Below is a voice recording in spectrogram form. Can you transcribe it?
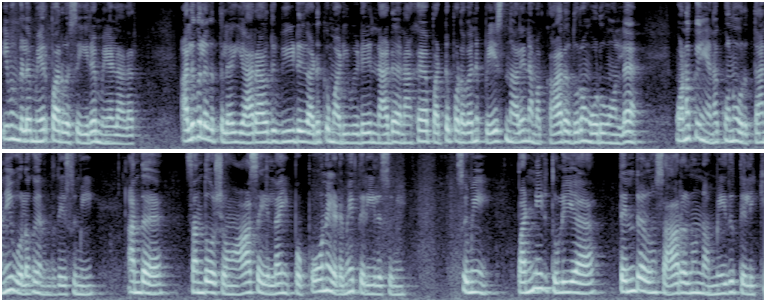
இவங்களை மேற்பார்வை செய்கிற மேலாளர். அலுவலகத்தில் யாராவது வீடு அடுக்குமாடி வீடு நட நகை பட்டுப்புடவைன்னு பேசினாலே நம்ம காத தூரம் ஓடுவோம்ல. உனக்கும் எனக்கும்னு ஒரு தனி உலகம் இருந்ததே சுமி. அந்த சந்தோஷம் ஆசையெல்லாம் இப்போ போன இடமே தெரியல சுமி. சுமி பன்னீர் துளியாக தென்றலும் சாரலும் நம்ம மீது தெளிக்க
